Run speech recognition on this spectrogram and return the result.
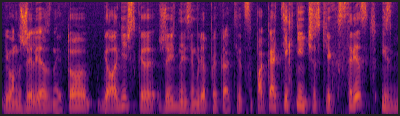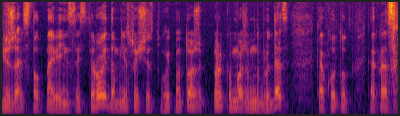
и он железный, то биологическая жизнь на Земле прекратится. Пока технических средств избежать столкновения с астероидом не существует. Мы тоже только можем наблюдать, как вот тут как раз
